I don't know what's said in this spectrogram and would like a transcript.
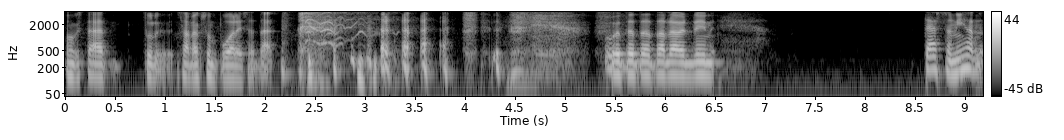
Onko tämä, tuli, sanoiko sun puolissa tämän? Mutta tota noin, niin tässä on ihan,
